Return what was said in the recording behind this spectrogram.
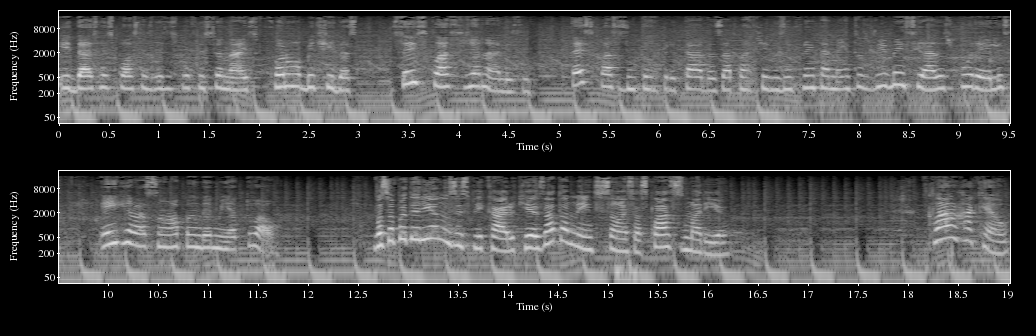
e das respostas desses profissionais foram obtidas seis classes de análise, dez classes interpretadas a partir dos enfrentamentos vivenciados por eles em relação à pandemia atual. Você poderia nos explicar o que exatamente são essas classes, Maria? Claro, Raquel.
